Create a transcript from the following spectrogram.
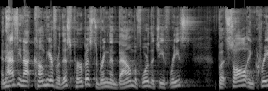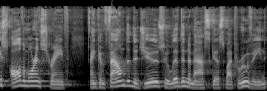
And has he not come here for this purpose, to bring them bound before the chief priests? But Saul increased all the more in strength and confounded the Jews who lived in Damascus by proving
